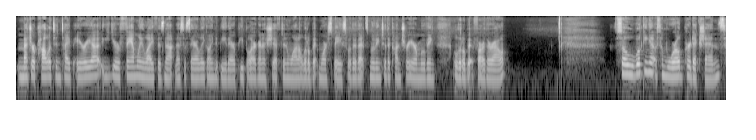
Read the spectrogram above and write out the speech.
metropolitan type area. Your family life is not necessarily going to be there. People are going to shift and want a little bit more space, whether that's moving to the country or moving a little bit farther out. So, looking at some world predictions,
